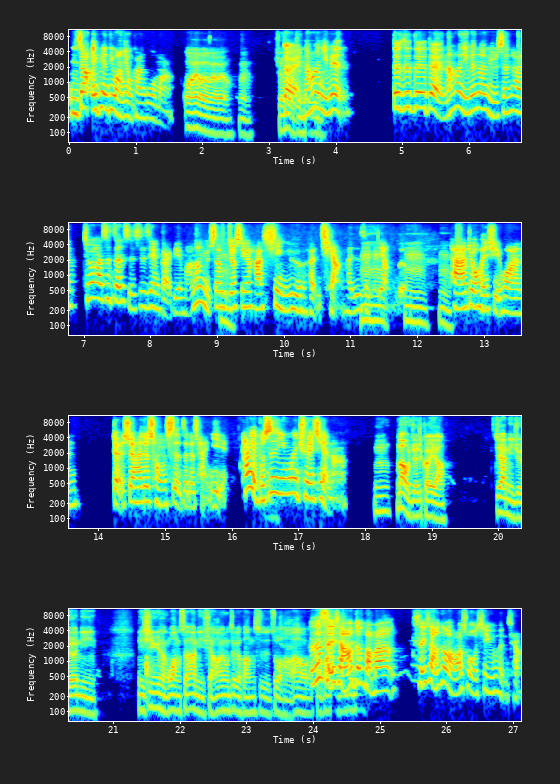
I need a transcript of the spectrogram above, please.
你知道 A 片帝王你有看过吗？我有有有有嗯，对，然后里面。对对对对，然后里面那女生她，因为她是真实事件改编嘛，那女生不就是因为她性欲很强还是怎么样的，嗯嗯，她就很喜欢，对，所以她就从事了这个产业。她也不是因为缺钱啊，嗯，那我觉得就可以啊。既然你觉得你你性欲很旺盛，那你想要用这个方式做好啊？可是谁想要跟爸爸，谁想要跟爸爸说我性欲很强？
